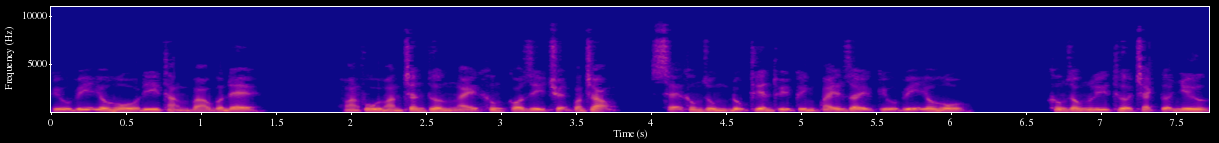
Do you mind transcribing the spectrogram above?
Cựu vĩ yêu hồ đi thẳng vào vấn đề. Hoàng phủ hoàn chân thường ngày không có gì chuyện quan trọng, sẽ không dùng đục thiên thủy kính quáy dày cựu vị yêu hồ. Không giống lý thừa trạch tựa như,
